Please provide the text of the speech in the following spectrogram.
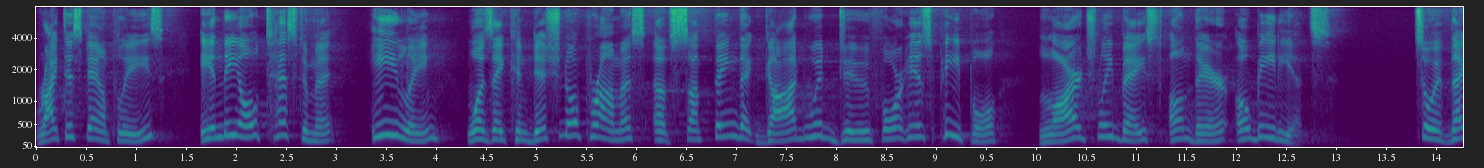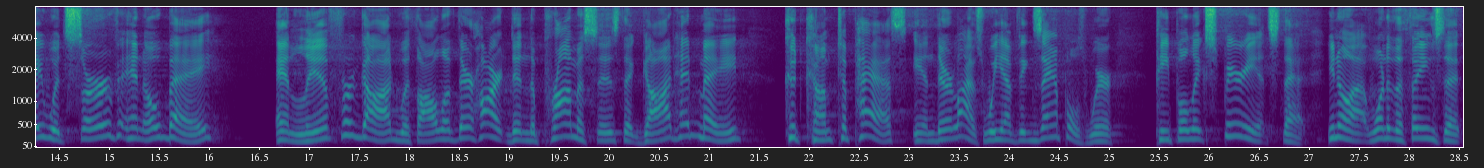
write this down, please. In the Old Testament, healing was a conditional promise of something that God would do for his people, largely based on their obedience. So if they would serve and obey and live for God with all of their heart, then the promises that God had made could come to pass in their lives. We have examples where people experience that. You know, one of the things that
